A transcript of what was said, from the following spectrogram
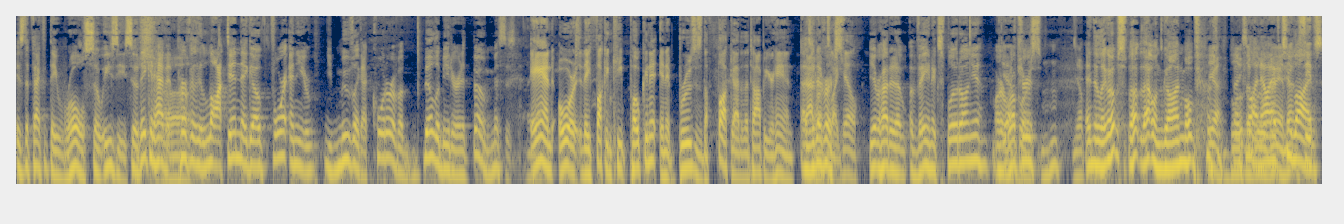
is the fact that they roll so easy. So they could have it perfectly locked in. They go for it and you you move like a quarter of a millimeter and it boom misses. and or they fucking keep poking it, and it bruises the fuck out of the top of your hand. Has that it ever hurts ex- like hell. You ever had a, a vein explode on you or Yeah, of ruptures? course. Mhm. Yep. And they're like, "Oops, oh, that one's gone." Well, Yeah, thanks blew- a lot. Now I a have vein. two That- see, lives.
